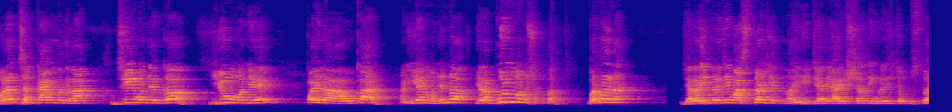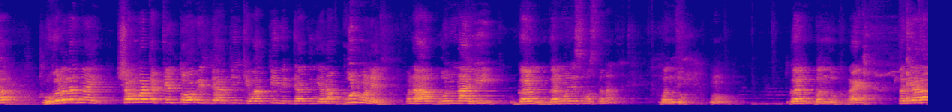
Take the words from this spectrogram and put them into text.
बरेच जण काय म्हणतात त्याला? जी म्हणजे ग यू म्हणजे पहिला उकार आणि एन म्हणजे न. याला गुण म्हणू शकतात. बरोबर आहे ना? ज्याला इंग्रजी वाचताच येत नाही ज्याने आयुष्यात इंग्रजीचे पुस्तक उघडलंच नाही. शंभर टक्के तो विद्यार्थी किंवा ती विद्यार्थी याला गुण म्हणेल. पण हा गुण नाही. गण. गण म्हणजे समजतं ना? बंदूक? गण बंदूक राईट तर याला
